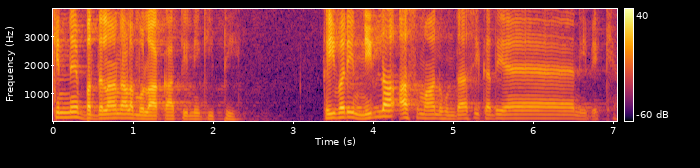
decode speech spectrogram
ਕਿੰਨੇ ਬੱਦਲਾਂ ਨਾਲ ਮੁਲਾਕਾਤ ਹੀ ਨਹੀਂ ਕੀਤੀ। ਕਈ ਵਾਰੀ ਨੀਲਾ ਆਸਮਾਨ ਹੁੰਦਾ ਸੀ ਕਦੇ ਐ ਨਹੀਂ ਵੇਖਿਆ।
